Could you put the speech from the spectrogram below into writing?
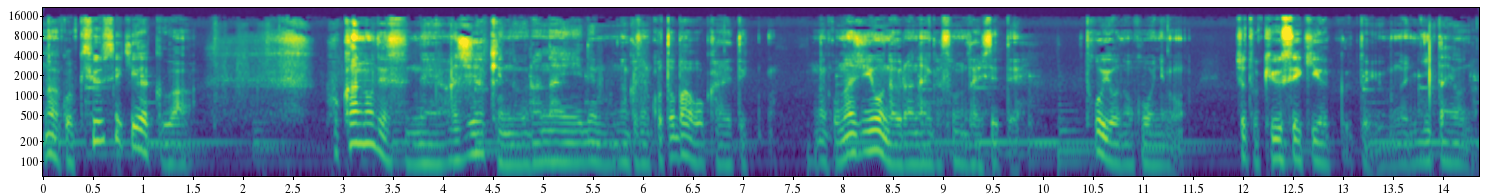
なんかこれ旧世紀学は他のですねアジア圏の占いでもなんかその言葉を変えてなんか同じような占いが存在してて東洋の方にもちょっと旧世紀学というものに似たような。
